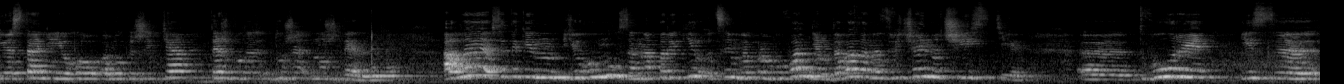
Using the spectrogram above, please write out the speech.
і останні його роки життя теж були дуже нужденними. Але все-таки його муза наперекір цим випробуванням давала надзвичайно чисті е, твори із е,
